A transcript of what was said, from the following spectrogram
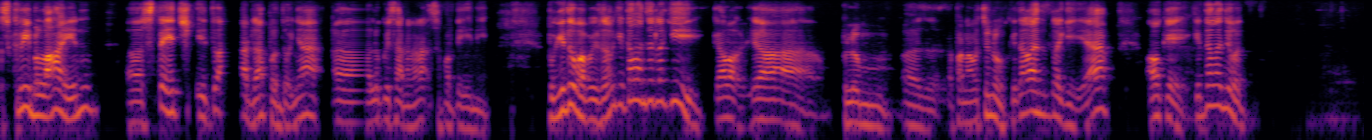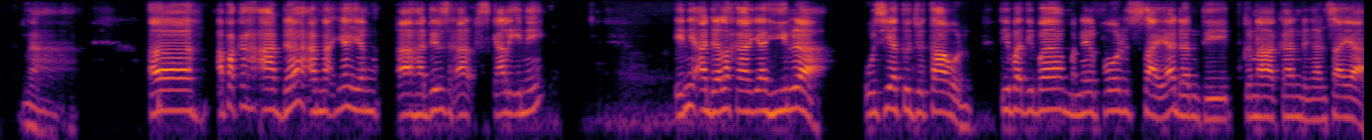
scribble line uh, stage itu adalah bentuknya uh, lukisan anak-anak seperti ini. Begitu Bapak Ibu kita lanjut lagi. Kalau ya belum uh, apa namanya jenuh, kita lanjut lagi ya. Oke, kita lanjut. Nah, uh, apakah ada anaknya yang uh, hadir sekali ini? Ini adalah karya Hira, usia tujuh tahun. Tiba-tiba menelpon saya dan dikenalkan dengan saya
